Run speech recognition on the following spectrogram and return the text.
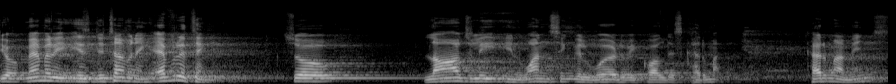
your memory is determining everything. So, largely in one single word we call this karma. Karma means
